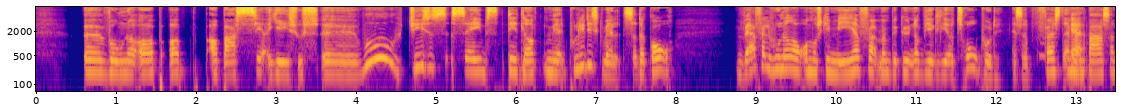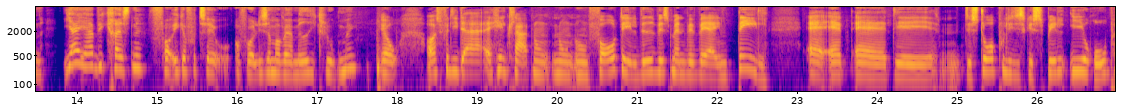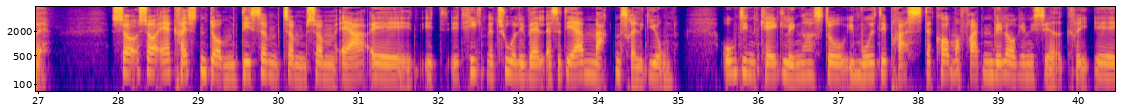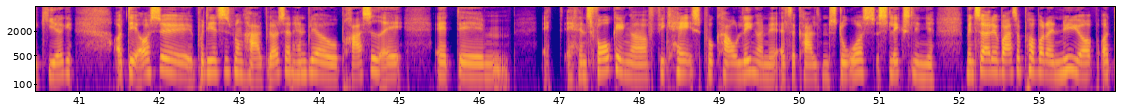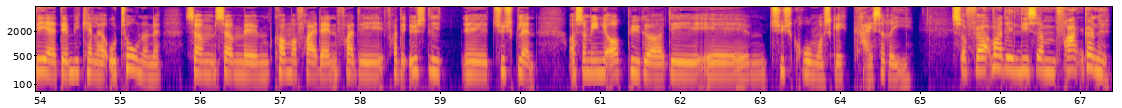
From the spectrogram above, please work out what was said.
øh, vågner op og, og bare ser Jesus. Øh, woo, Jesus saves. Det er nok mere et politisk valg, så der går i hvert fald 100 år, måske mere, før man begynder virkelig at tro på det. Altså først er ja. man bare sådan, ja ja, vi er kristne, for ikke at få tæv, og for ligesom at være med i klubben, ikke? Jo, også fordi der er helt klart nogle, nogle, nogle fordele ved, hvis man vil være en del af, af, af det, det store politiske spil i Europa så, så er kristendommen det, som, som, som er øh, et, et helt naturligt valg. Altså det er magtens religion. Odin kan ikke længere stå imod det pres, der kommer fra den velorganiserede krig, øh, kirke. Og det er også øh, på det her tidspunkt Harald Blåsand, han bliver jo presset af, at... Øh, at, at hans forgængere fik has på karolingerne, altså Karl den Stores slægtslinje. Men så er det jo bare, så popper der en ny op, og det er dem, vi kalder otonerne, som, som øh, kommer fra et andet, fra det, fra det østlige øh, Tyskland, og som egentlig opbygger det øh, tysk-romerske kejserige. Så før var det ligesom frankerne,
